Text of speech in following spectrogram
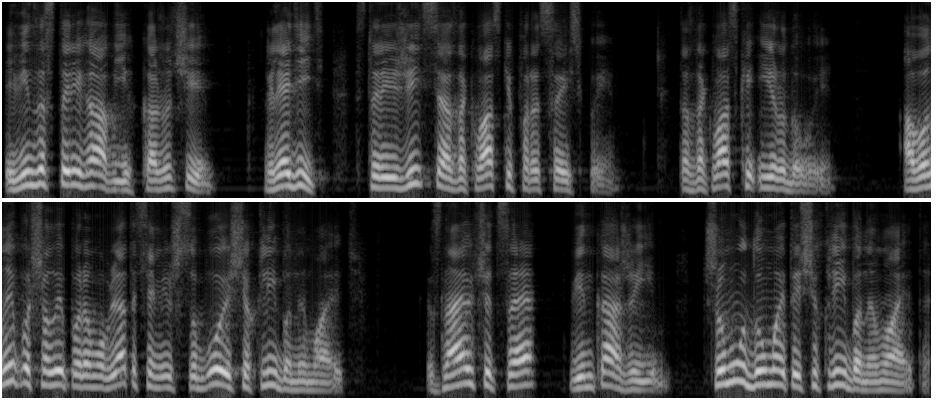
І він застерігав їх, кажучи: Глядіть, стережіться закваски фарисейської та закваски іродової. А вони почали перемовлятися між собою, що хліба не мають. Знаючи це, він каже їм: Чому думаєте, що хліба не маєте?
